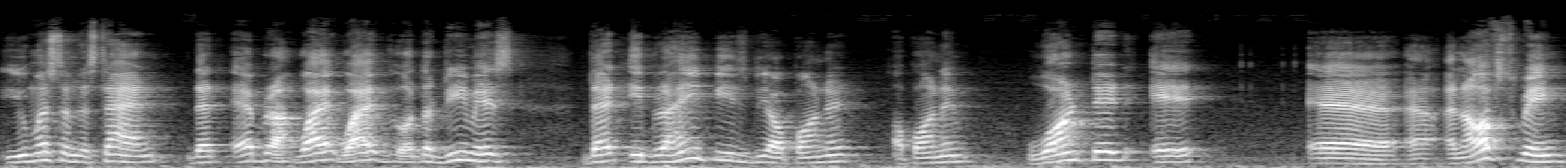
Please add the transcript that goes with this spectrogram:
you must understand that Abraham, why, why, what the dream is, that Ibrahim, peace be upon it, upon him, wanted a, an offspring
